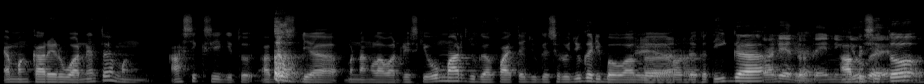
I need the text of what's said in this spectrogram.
emang karir one-nya tuh emang asik sih gitu. Abis dia menang lawan Rizky Umar juga fight-nya juga seru juga dibawa ke Iya. ronde ketiga. karena dia entertaining Abis juga itu ya.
